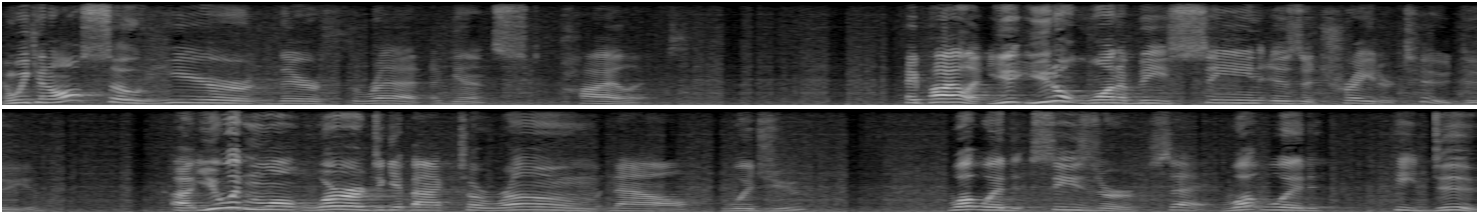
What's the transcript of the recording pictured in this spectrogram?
And we can also hear their threat against Pilate. Hey, Pilate, you, you don't want to be seen as a traitor, too, do you? Uh, you wouldn't want word to get back to Rome now, would you? What would Caesar say? What would he do?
